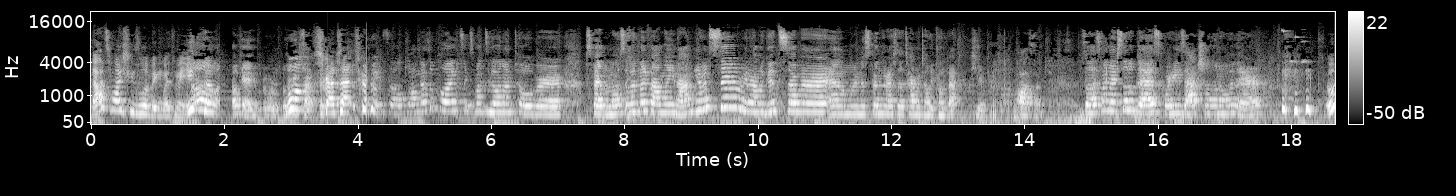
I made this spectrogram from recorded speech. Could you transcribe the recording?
That's why she's living with me. Oh, okay. Well, scratch that. Scratch Okay, so Long got deployed six months ago in October. Spent most of it with my family. Now I'm here with Sid. We're gonna have a good summer, and we're gonna spend the rest of the time until he comes back here. Awesome. So that's my nice little desk where he's at, chilling over there. Ooh.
